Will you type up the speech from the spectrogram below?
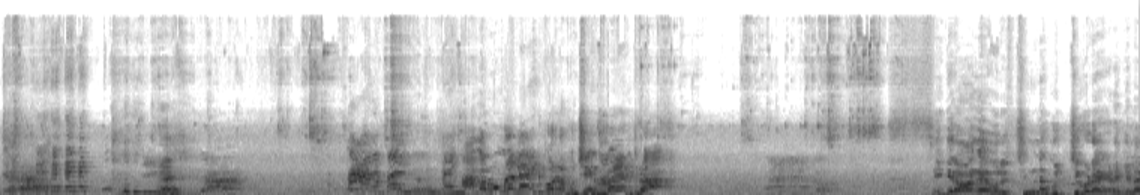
அந்த ரூம்ல லைட் போடுற குச்சி இருக்கு பாரு எடுத்துட்டு வா. சீக்கிரம் வாங்க ஒரு சின்ன குச்சி கூட கிடைக்கல.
